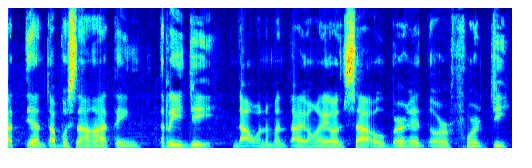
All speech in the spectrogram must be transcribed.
At yan, tapos na ang ating 3G. Dako naman tayo ngayon sa overhead or 4G.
